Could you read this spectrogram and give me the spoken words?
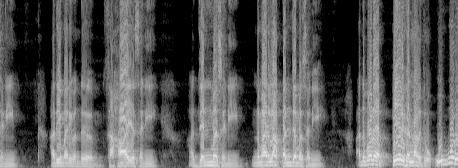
சனி அதே மாதிரி வந்து சகாய சனி ஜென்ம சனி இந்த மாதிரிலாம் பஞ்சம சனி அதுபோல பேர்கள்லாம் வைத்திருவோம். ஒவ்வொரு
